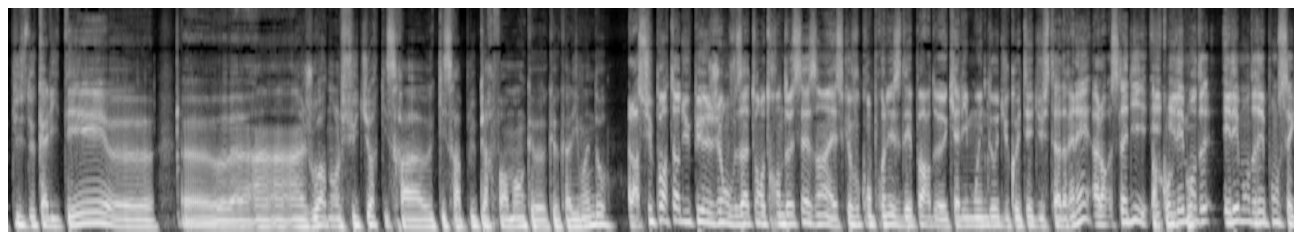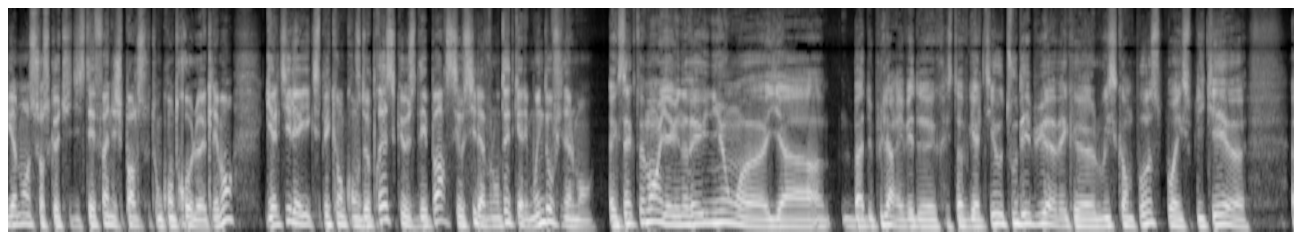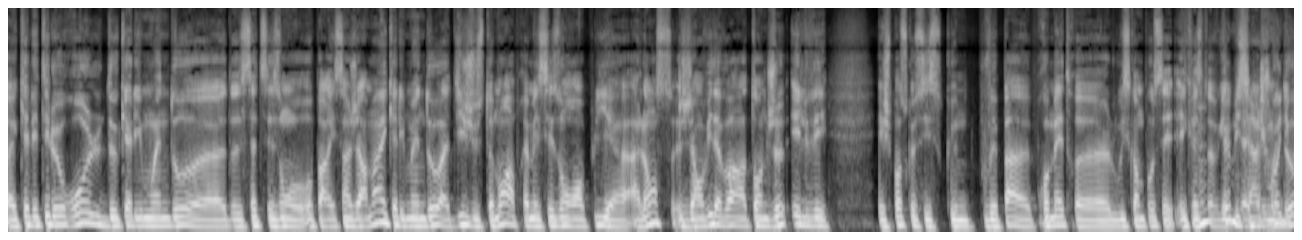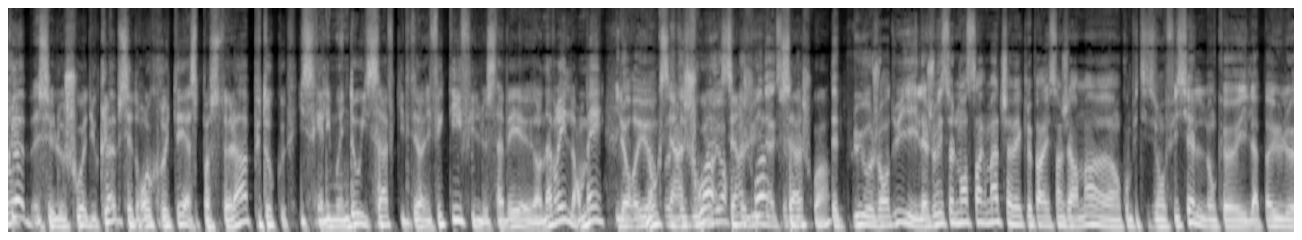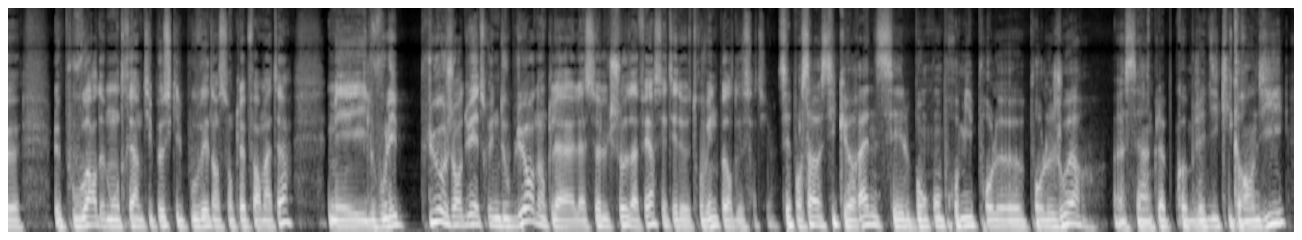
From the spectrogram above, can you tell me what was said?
plus de qualité, un, un joueur dans le futur qui sera qui sera plus performant que, que Kalimundo. Alors, supporter du PSG, on vous attend au 32-16. Hein. Est-ce que vous comprenez ce départ de Kalimundo du côté du Stade Rennais? Alors, cela dit, contre, élément, de, élément de réponse également sur ce que tu dis, Stéphane, et je parle sous ton contrôle, Clément. Galtier a expliqué en conf de presse que ce départ, c'est aussi la volonté de Kalimundo finalement. Exactement, il y a eu une réunion euh, il y a bah, depuis l'arrivée de Christophe Galtier au tout début avec euh, Luis Campos pour expliquer euh, euh, quel était le rôle de Kalimundo euh, de cette saison au, Paris Saint-Germain et Kalimundo a dit justement après mes saisons remplies à, à Lens, j'ai envie d'avoir un temps de jeu élevé. Et je pense que c'est ce que ne pouvait pas promettre euh, Luis Campos et, Christophe Galtier. mais c'est un choix du club. C'est le choix du club, c'est de recruter à ce poste-là plutôt que Kalimundo. Ils savent qu'il était dans l'effectif, ils le savaient euh, en avril, en mai. Il aurait eu Donc un c'est un choix, c'est un choix, c'est un choix. peut-être plus aujourd'hui. Il a joué seulement 5 matchs avec le Paris Saint-Germain euh, en compétition officielle, donc euh, il n'a pas eu le, le pouvoir de montrer un petit peu ce qu'il pouvait dans son club formateur. Mais il voulait plus aujourd'hui être une doublure, donc la, la seule chose à faire, c'était de trouver une porte de sortie. C'est pour ça aussi que Rennes c'est le bon compromis pour le pour le joueur. Euh, C'est un club comme j'ai dit qui grandit.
